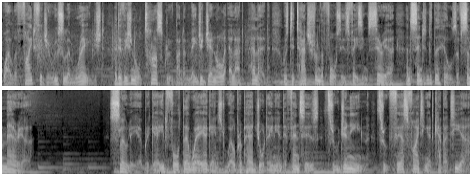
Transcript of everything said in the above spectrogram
While the fight for Jerusalem raged, a divisional task group under Major General Elad Peled was detached from the forces facing Syria and sent into the hills of Samaria. Slowly, a brigade fought their way against well-prepared Jordanian defenses through Jenin, through fierce fighting at Qabatiya,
